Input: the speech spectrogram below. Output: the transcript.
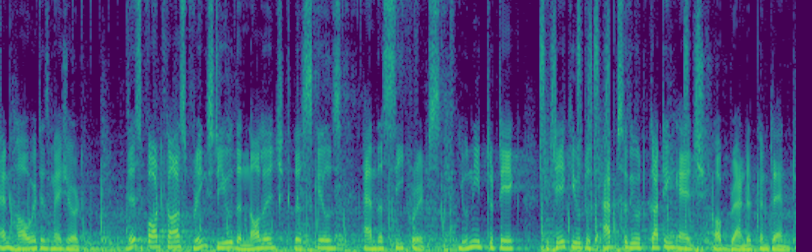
and how it is measured. This podcast brings to you the knowledge, the skills, and the secrets you need to take to take you to the absolute cutting edge of branded content.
